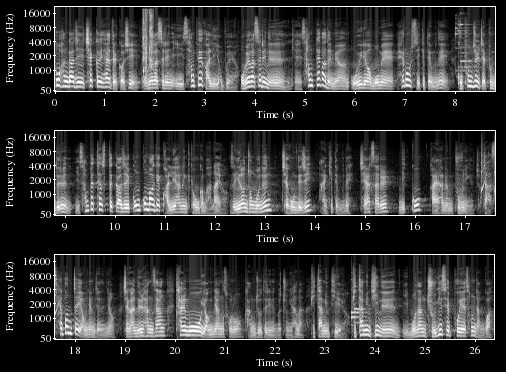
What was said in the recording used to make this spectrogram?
또 한 가지 체크해야 될 것이 오메가3는 이 산패 관리 여부예요. 오메가3는 이렇게 산패가 되면 오히려 몸에 해로울 수 있기 때문에 고품질 제품들은 이 산패 테스트까지 꼼꼼하게 관리하는 경우가 많아요. 그래서 이런 정보는 제공되지 않기 때문에 제약사를 믿고 가야 하는 부분이겠죠. 자, 세 번째 영양제는요. 제가 늘 항상 탈모 영양소로 강조드리는 것 중에 하나, 비타민 D예요. 비타민 D는 이 모낭 줄기세포의 성장과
